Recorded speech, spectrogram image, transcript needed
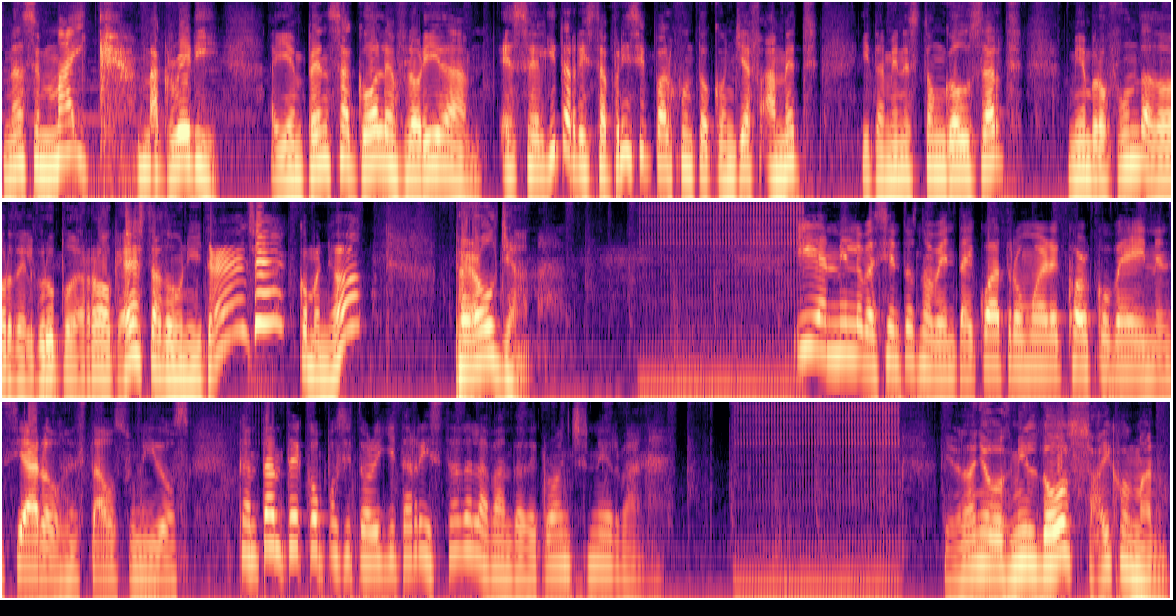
nace Mike McReady, ahí en Pensacola, en Florida. Es el guitarrista principal junto con Jeff Ament y también Stone Gossard, miembro fundador del grupo de rock estadounidense, ¿cómo no? Pearl Jam. Y en 1994 muere Kurt Cobain en Seattle, Estados Unidos, cantante, compositor y guitarrista de la banda de grunge Nirvana. Y en el año 2002, ay, hijos, mano,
